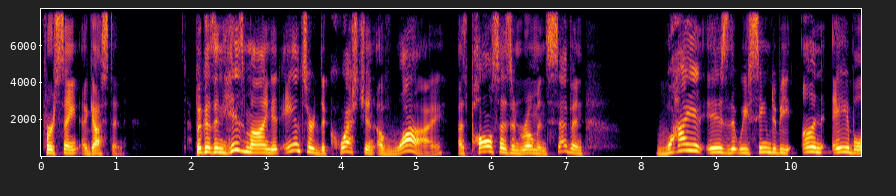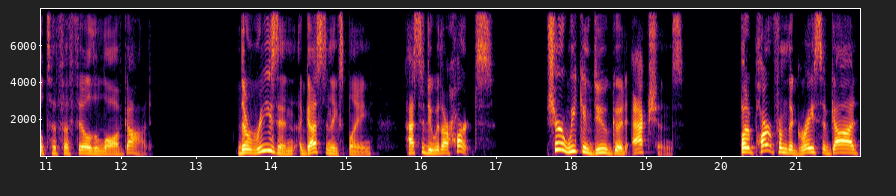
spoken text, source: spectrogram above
for St. Augustine. Because in his mind, it answered the question of why, as Paul says in Romans 7, why it is that we seem to be unable to fulfill the law of God. The reason, Augustine explained, has to do with our hearts. Sure, we can do good actions, but apart from the grace of God,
